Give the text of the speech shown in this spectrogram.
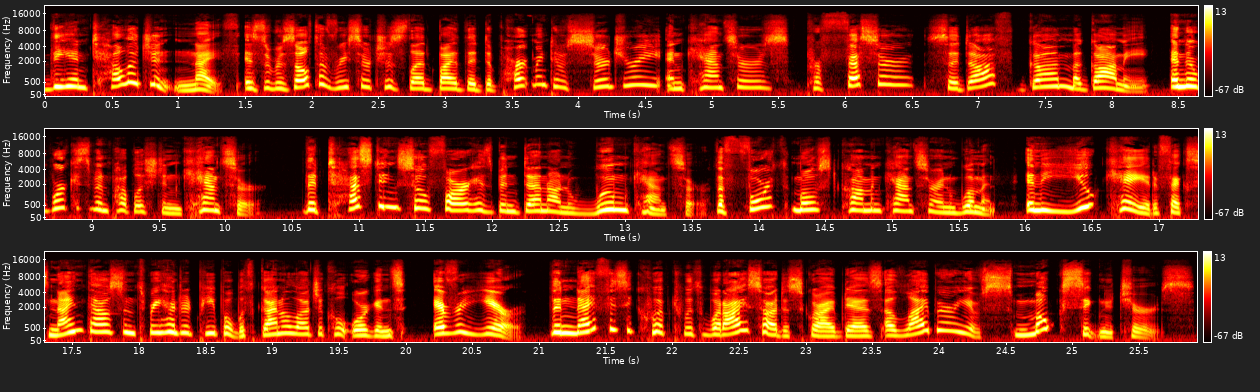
The intelligent knife is the result of researchers led by the Department of Surgery and Cancer's Professor Sadaf Ghaem-Maghami, and their work has been published in Cancer. The testing so far has been done on womb cancer, the fourth most common cancer in women. In the UK, it affects 9,300 people with gynecological organs every year. The knife is equipped with what I saw described as a library of smoke signatures.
